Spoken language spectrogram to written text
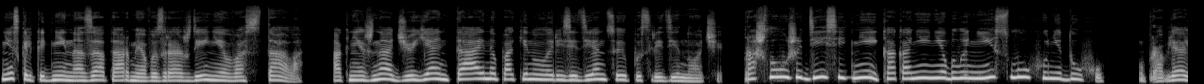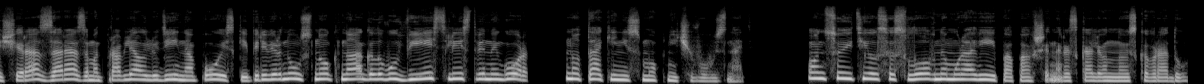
Несколько дней назад армия Возрождения восстала, а княжна Джуянь тайно покинула резиденцию посреди ночи. Прошло уже десять дней, как о ней не было ни слуху, ни духу. Управляющий раз за разом отправлял людей на поиски и перевернул с ног на голову весь лиственный город, но так и не смог ничего узнать. Он суетился, словно муравей, попавший на раскаленную сковороду.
